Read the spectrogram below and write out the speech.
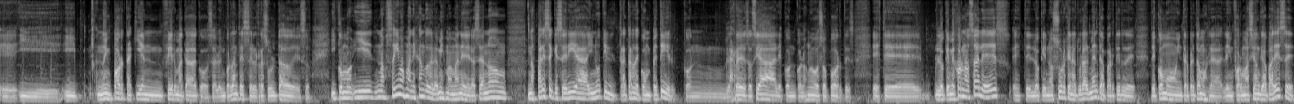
Eh, y, no importa quién firma cada cosa, lo importante es el resultado de eso. Y, como, y nos seguimos manejando de la misma manera, o sea, no, nos parece que sería inútil tratar de competir con las redes sociales, con, los nuevos soportes. Este, lo que mejor nos sale es este, lo que nos surge naturalmente a partir de, cómo interpretamos la, información que aparece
